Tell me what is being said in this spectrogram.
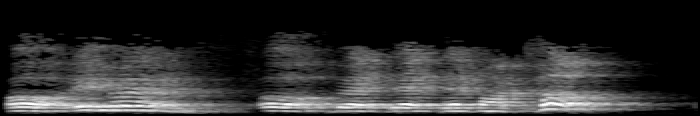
uh, amen, uh, that, that, that my cup,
